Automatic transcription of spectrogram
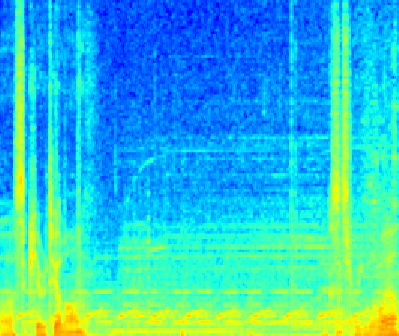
uh, security alarm? Access rewire.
